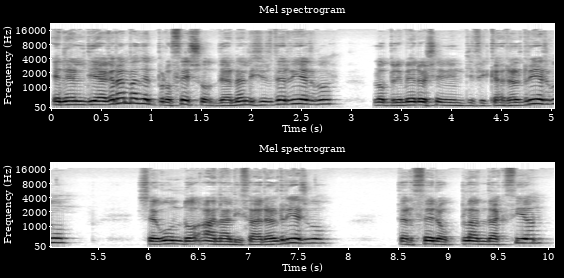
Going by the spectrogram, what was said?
En el diagrama del proceso de análisis de riesgos, lo primero es identificar el riesgo, Segundo, analizar el riesgo. Tercero, plan de acción.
